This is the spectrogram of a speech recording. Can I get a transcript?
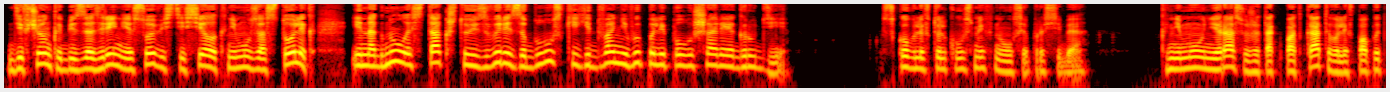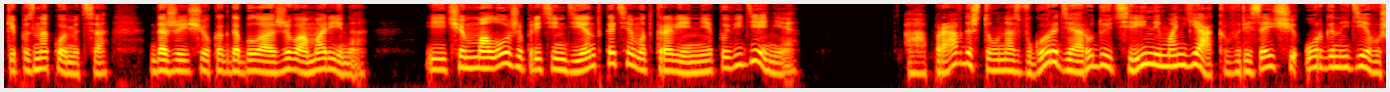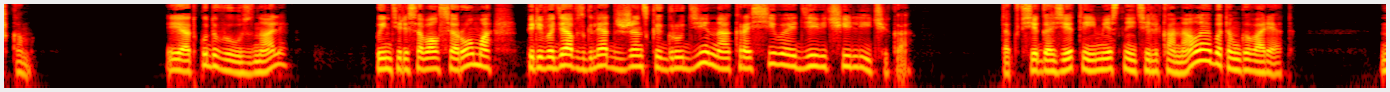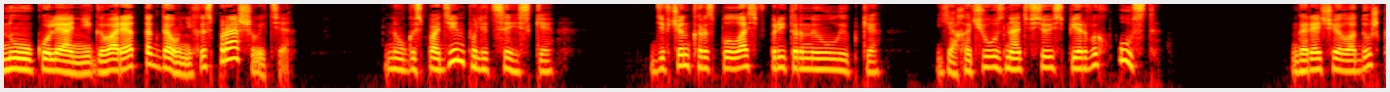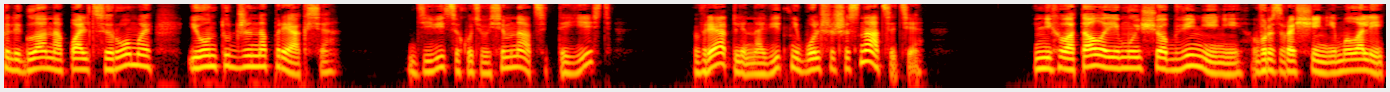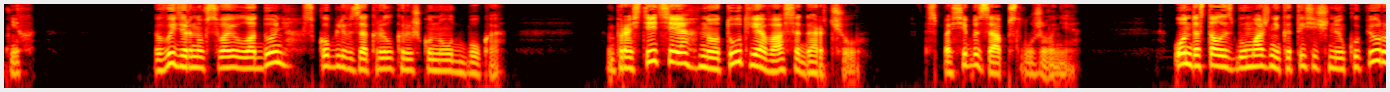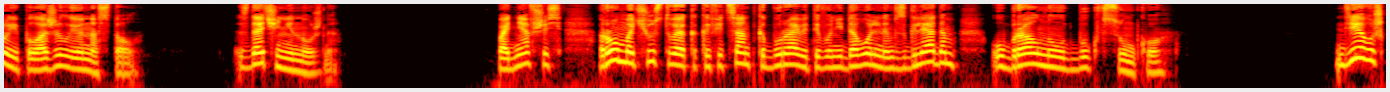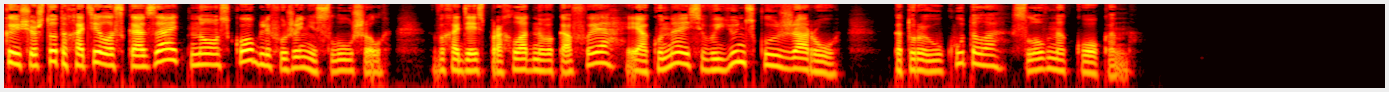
Девчонка без зазрения совести села к нему за столик и нагнулась так, что из выреза блузки едва не выпали полушария груди. Скоблев только усмехнулся про себя. К нему не раз уже так подкатывали в попытке познакомиться, даже еще когда была жива Марина. И чем моложе претендентка, тем откровеннее поведение. А правда, что у нас в городе орудует серийный маньяк, вырезающий органы девушкам? — «И откуда вы узнали?» — поинтересовался Рома, переводя взгляд с женской груди на красивое девичье личико. «Так все газеты и местные телеканалы об этом говорят». «Ну, коли они говорят, тогда у них и спрашивайте». «Ну, господин полицейский...» Девчонка расплылась в приторной улыбке. «Я хочу узнать все из первых уст». Горячая ладошка легла на пальцы Ромы, и он тут же напрягся. Девица хоть восемнадцать-то есть? Вряд ли, на вид не больше шестнадцати. Не хватало ему еще обвинений в развращении малолетних. Выдернув свою ладонь, Скоблев закрыл крышку ноутбука. «Простите, но тут я вас огорчу. Спасибо за обслуживание». Он достал из бумажника тысячную купюру и положил ее на стол. «Сдачи не нужно. Поднявшись, Рома, чувствуя, как официантка буравит его недовольным взглядом, убрал ноутбук в сумку. Девушка еще что-то хотела сказать, но Скоблев уже не слушал, выходя из прохладного кафе и окунаясь в июньскую жару, которая укутала словно кокон.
